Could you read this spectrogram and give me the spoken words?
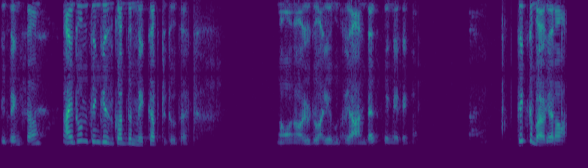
You think so? I don't think he's got the makeup to do that. No, no, you don't. You, you're underestimating her. Think about You're it. all,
